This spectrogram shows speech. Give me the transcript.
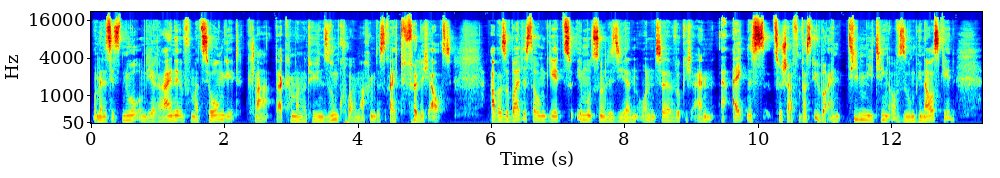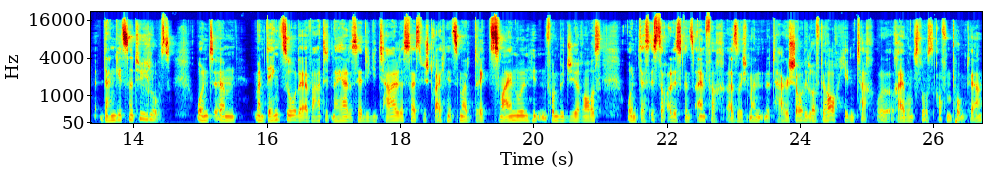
Und wenn es jetzt nur um die reine Information geht, klar, da kann man natürlich einen Zoom-Call machen, das reicht völlig aus. Aber sobald es darum geht, zu emotionalisieren und äh, wirklich ein Ereignis zu schaffen, was über ein Team-Meeting auf Zoom hinausgeht, dann geht's natürlich los. Und ähm, man denkt so oder erwartet, naja, das ist ja digital, das heißt, wir streichen jetzt mal direkt zwei Nullen hinten vom Budget raus und das ist doch alles ganz einfach. Also ich meine, eine Tagesschau, die läuft ja auch jeden Tag äh, reibungslos auf den Punkt, ja.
